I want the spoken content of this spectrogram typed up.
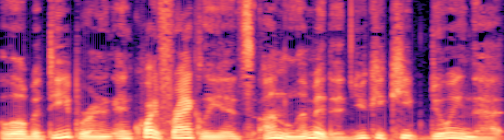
a little bit deeper. And, and quite frankly it's unlimited. You could keep doing that.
